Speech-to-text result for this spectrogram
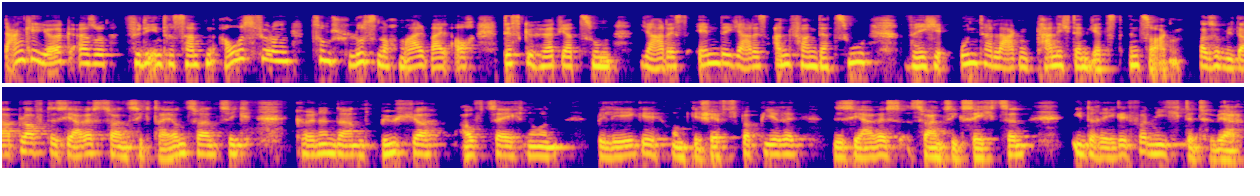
Danke, Jörg, also für die interessanten Ausführungen. Zum Schluss nochmal, weil auch das gehört ja zum Jahresende, Jahresanfang dazu. Welche Unterlagen kann ich denn jetzt entsorgen? Also mit Ablauf des Jahres 2023 können dann Bücher, Aufzeichnungen, Belege und Geschäftspapiere des Jahres 2016 in der Regel vernichtet werden.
